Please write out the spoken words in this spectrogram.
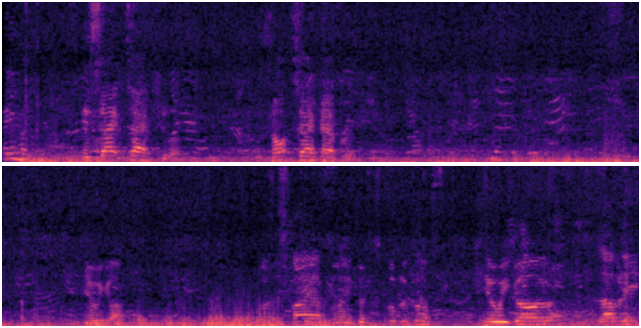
name is Zactacular, not Zach Average. Here we go. Vamos España, con el público. Here we go. Lovely.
